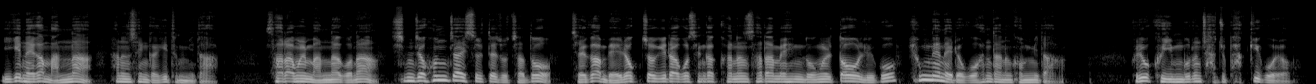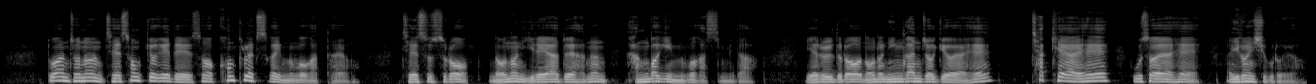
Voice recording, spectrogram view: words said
이게 내가 맞나 하는 생각이 듭니다. 사람을 만나거나 심지어 혼자 있을 때조차도 제가 매력적이라고 생각하는 사람의 행동을 떠올리고 흉내내려고 한다는 겁니다. 그리고 그 인물은 자주 바뀌고요. 또한 저는 제 성격에 대해서 컴플렉스가 있는 것 같아요. 제 스스로 너는 이래야 돼 하는 강박이 있는 것 같습니다. 예를 들어 너는 인간적이어야 해, 착해야 해, 웃어야 해 이런 식으로요.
